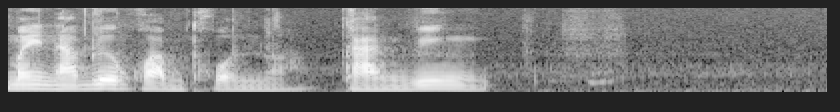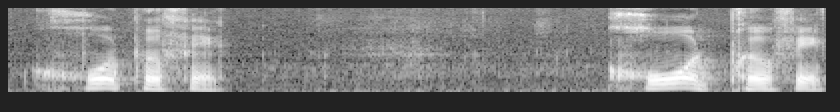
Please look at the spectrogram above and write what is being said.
ไม่นับเรื่องความทนเนาะการวิ่งโคตรเพอร์เฟกโคตรเพอร์เฟก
